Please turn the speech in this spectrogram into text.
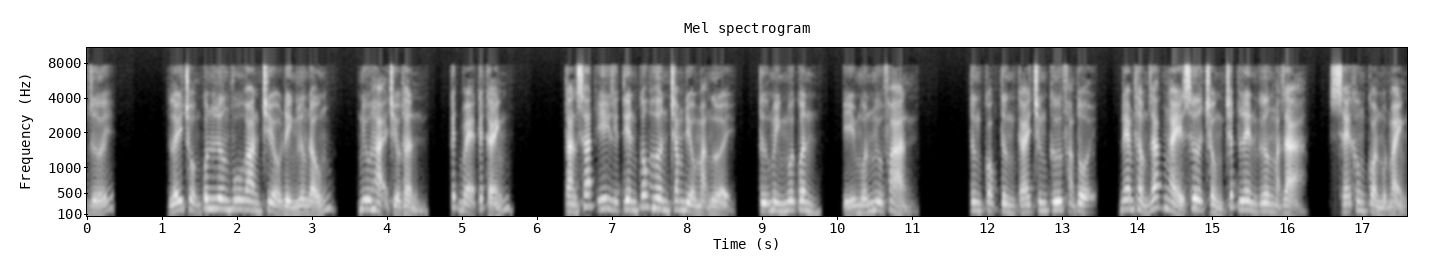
dưới. Lấy trộm quân lương vu hoan triều đình lương đống, như hại triều thần, kết bè kết cánh. Tàn sát y di tiên cốc hơn trăm điều mạng người, tự mình nuôi quân, ý muốn mưu phản. Từng cọc từng cái chứng cứ phạm tội, đem thẩm giác ngày xưa chồng chất lên gương mặt giả, sẽ không còn một mảnh.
